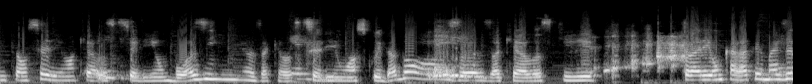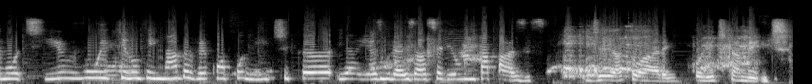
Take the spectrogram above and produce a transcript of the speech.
Então seriam aquelas que seriam boazinhas, aquelas que seriam as cuidadosas, aquelas que trariam um caráter mais emotivo e que não tem nada a ver com a política, e aí as mulheres elas seriam incapazes de atuarem politicamente,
